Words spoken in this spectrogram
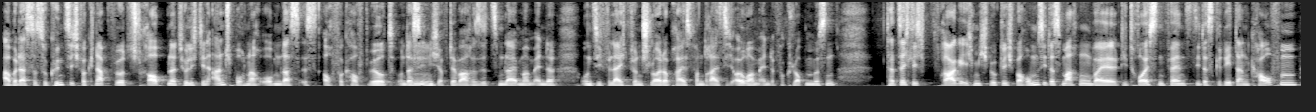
Aber dass das so künstlich verknappt wird, schraubt natürlich den Anspruch nach oben, dass es auch verkauft wird und dass mhm. sie nicht auf der Ware sitzen bleiben am Ende und sie vielleicht für einen Schleuderpreis von 30 Euro am Ende verkloppen müssen tatsächlich frage ich mich wirklich, warum sie das machen, weil die treuesten Fans, die das Gerät dann kaufen,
